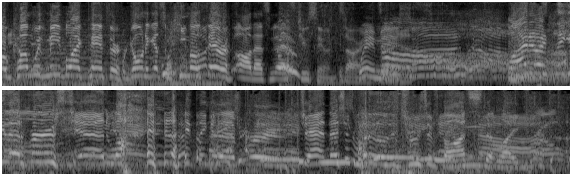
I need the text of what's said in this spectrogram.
No, come with me, Black Panther. We're going to get some chemotherapy. Oh, that's that's too soon. Sorry. Wait a minute. Why did I think of that first, Chad? Why did I think of that first? Chad, that's just one of those intrusive thoughts that, like,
